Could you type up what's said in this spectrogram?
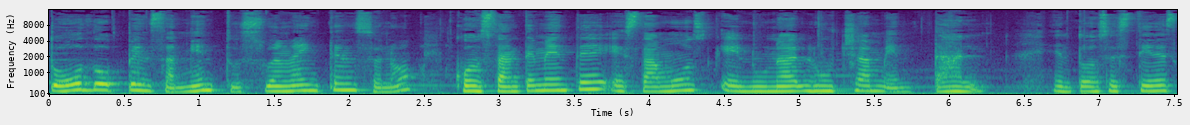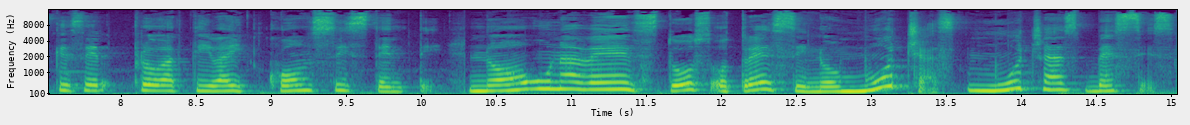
todo pensamiento. Suena intenso, ¿no? Constantemente estamos en una lucha mental. Entonces tienes que ser proactiva y consistente. No una vez, dos o tres, sino muchas, muchas veces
